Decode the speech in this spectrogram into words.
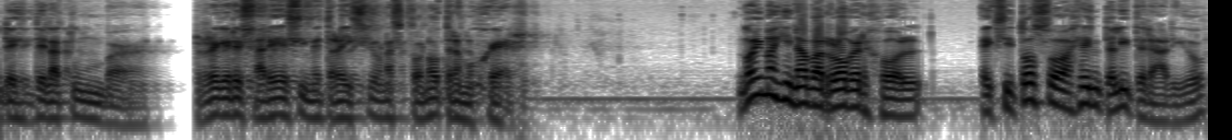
desde la tumba, regresaré si me traicionas con otra mujer. No imaginaba Robert Hall, exitoso agente literario,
